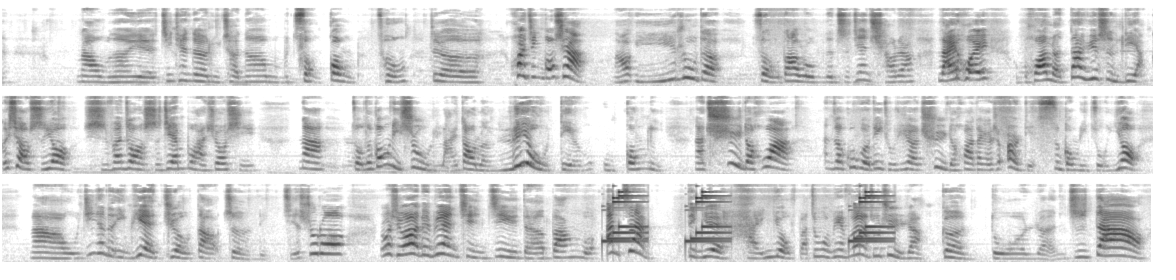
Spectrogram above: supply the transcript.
那我们呢也今天的旅程呢，我们总共从这个快金宫下，然后一路的走到了我们的只见桥梁，来回我们花了大约是两个小时又十分钟的时间，不含休息。那走的公里数来到了六点五公里，那去的话，按照 Google 地图计算去的话，大概是二点四公里左右。那我们今天的影片就到这里结束喽。如果喜欢我的影片，请记得帮我按赞、订阅，还有把这部影片分享出去，让更多人知道。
